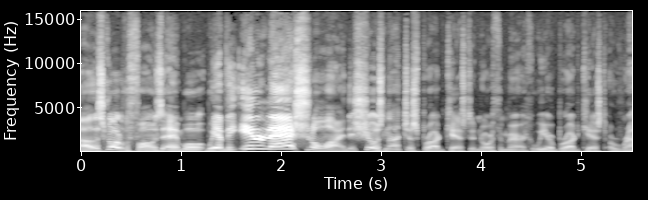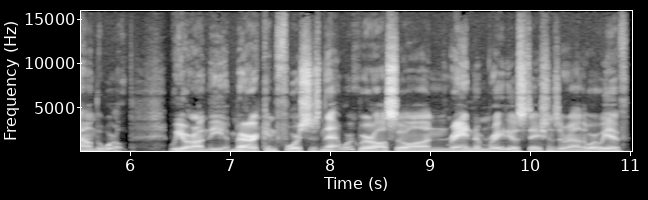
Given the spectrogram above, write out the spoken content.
Uh, let's go to the phones, and we'll, we have the international line. This show is not just broadcast in North America. We are broadcast around the world. We are on the American Forces Network. We're also on random radio stations around the world. We have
